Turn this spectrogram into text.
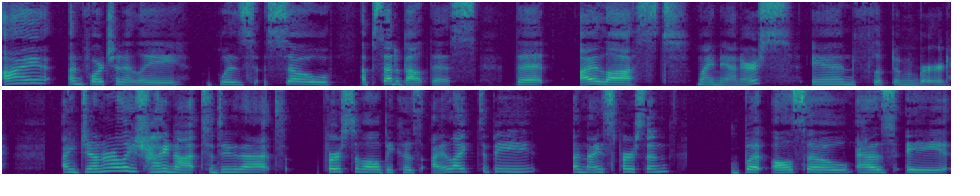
I unfortunately was so upset about this that I lost my manners and flipped him a bird. I generally try not to do that. First of all, because I like to be a nice person, but also as a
